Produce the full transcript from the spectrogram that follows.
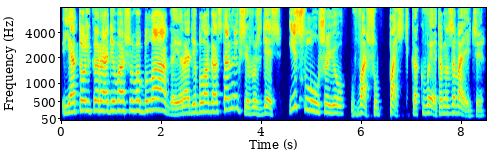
«Я только ради вашего блага и ради блага остальных сижу здесь и слушаю вашу пасть, как вы это называете.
